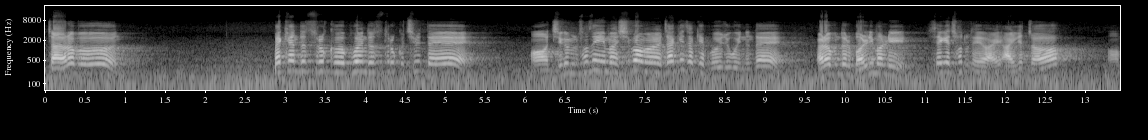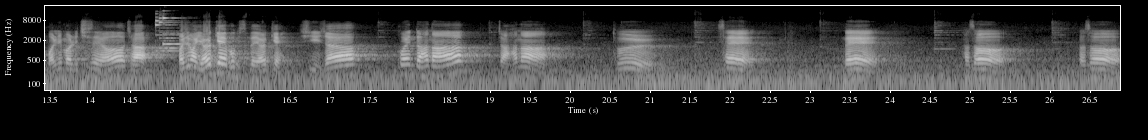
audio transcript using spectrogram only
자, 여러분. 백핸드 스트로크, 포핸드 스트로크 칠 때, 어, 지금 선생님은 시범을 짧게 짧게 보여주고 있는데, 여러분들 멀리 멀리 세게 쳐도 돼요. 알, 알겠죠? 어, 멀리 멀리 치세요. 자, 마지막 10개 해보겠습니다. 10개. 시작. 포핸드 하나. 자, 하나, 둘, 셋, 넷, 다섯, 여섯,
